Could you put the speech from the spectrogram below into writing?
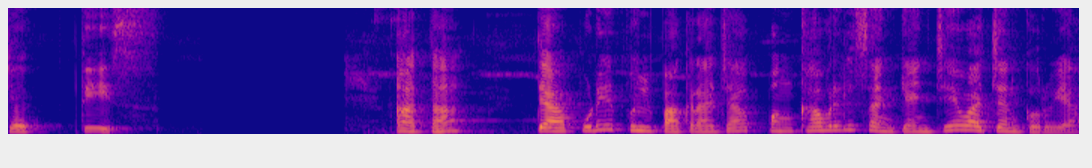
छत्तीस. आता त्यापुढील फुलपाखराच्या पंखावरील संख्यांचे वाचन करूया.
